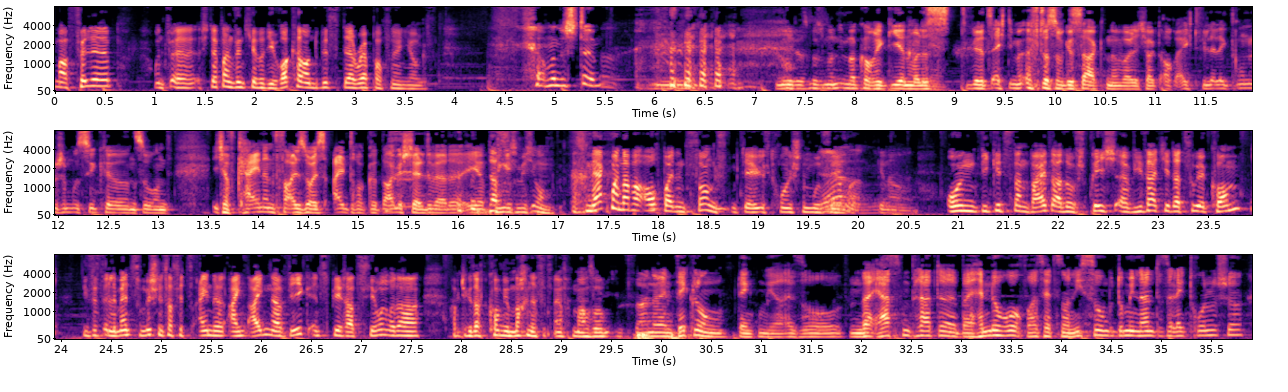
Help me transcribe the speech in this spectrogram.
Also ich geb mal Philipp und äh, Stefan sind hier so die Rocker und du bist der Rapper von den Jungs. Ja, man, das stimmt. Nee, das muss man immer korrigieren, weil das wird jetzt echt immer öfter so gesagt, ne? weil ich halt auch echt viel elektronische Musik höre und so und ich auf keinen Fall so als Altrocker dargestellt werde. Eher Das- bringe ich mich um. Das merkt man aber auch bei den Songs mit der elektronischen Musik. Genau. Und wie geht's dann weiter? Also sprich, äh, wie seid ihr dazu gekommen, dieses Element zu mischen? Ist das jetzt eine, ein eigener Weg, Inspiration oder habt ihr gesagt, komm, wir machen das jetzt einfach mal so? Es war eine Entwicklung, denken wir. Also in der ersten Platte bei Hände hoch war es jetzt noch nicht so dominant, das Elektronische.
